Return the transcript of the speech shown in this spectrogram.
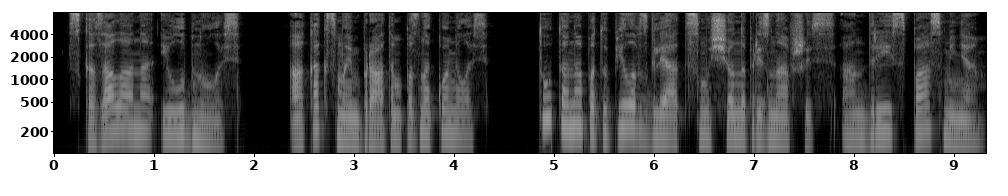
— сказала она и улыбнулась. «А как с моим братом познакомилась?» Тут она потупила взгляд, смущенно признавшись. «Андрей спас меня».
